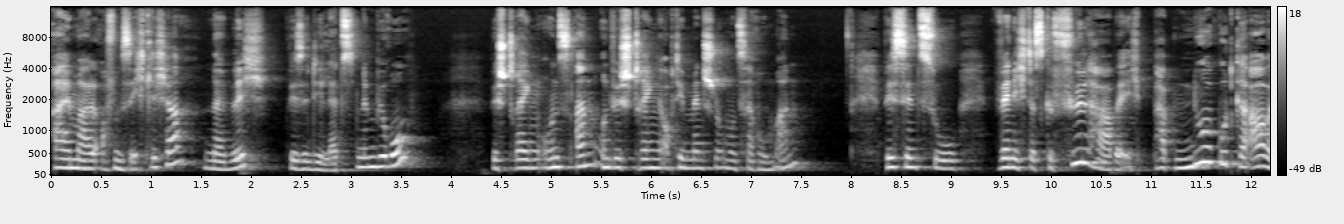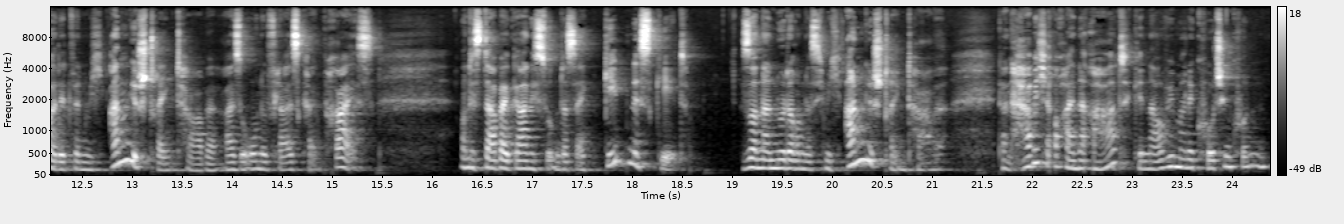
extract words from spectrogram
einmal offensichtlicher, nämlich wir sind die Letzten im Büro, wir strengen uns an und wir strengen auch die Menschen um uns herum an. Bis hin zu, wenn ich das Gefühl habe, ich habe nur gut gearbeitet, wenn ich mich angestrengt habe, also ohne Fleiß kein Preis, und es dabei gar nicht so um das Ergebnis geht, sondern nur darum, dass ich mich angestrengt habe, dann habe ich auch eine Art, genau wie meine Coaching-Kunden,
